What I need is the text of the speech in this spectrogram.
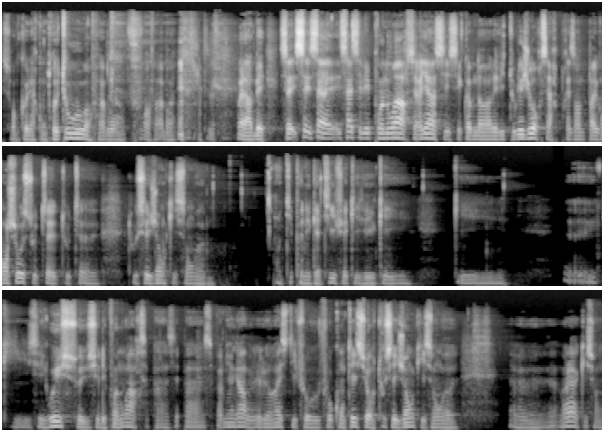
sont en colère contre tout. Enfin, bon, enfin, voilà, mais ça, ça c'est les points noirs, c'est rien. C'est comme dans la vie de tous les jours. Ça représente pas grand-chose, toutes, toutes, euh, tous ces gens qui sont un petit peu négatifs et qui, qui, qui euh, c'est oui c'est des points noirs c'est pas c'est pas c'est pas bien grave. Le reste il faut faut compter sur tous ces gens qui sont euh, euh, voilà qui sont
